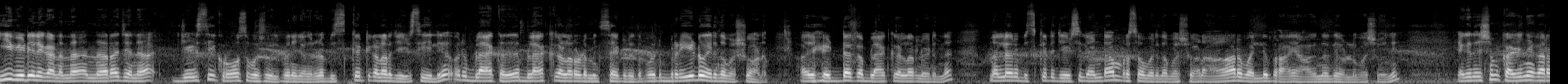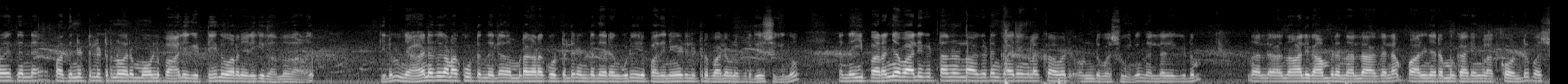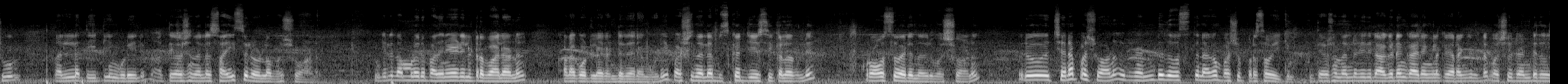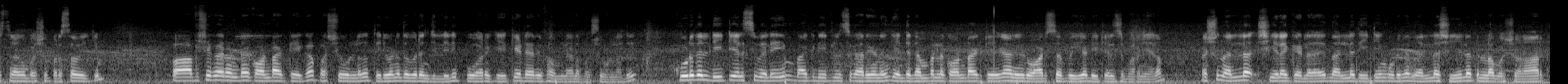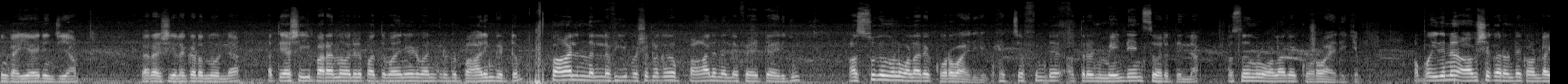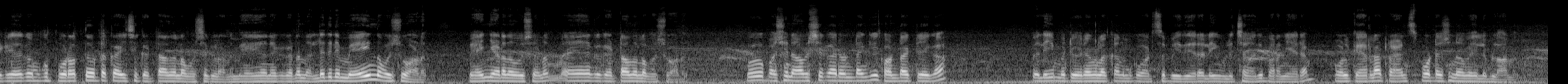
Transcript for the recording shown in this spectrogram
ഈ വീഡിയോയിൽ കാണുന്ന നിറജന ജേഴ്സി ക്രോസ് പശു വിൽപ്പനയ്ക്ക് ബിസ്ക്കറ്റ് കളർ ജേഴ്സിയിൽ ഒരു ബ്ലാക്ക് അതായത് ബ്ലാക്ക് കളറോട് മിക്സ് ആയിട്ട് ഒരു ബ്രീഡ് വരുന്ന പശുവാണ്. അത് ഹെഡൊക്കെ ബ്ലാക്ക് കളറിൽ വരുന്ന നല്ലൊരു ബിസ്ക്കറ്റ് ജേഴ്സി രണ്ടാം പ്രസവം വരുന്ന പശുവാണ്. ആറ് വല്ല് പ്രായമാകുന്നതേ ഉള്ളൂ പശുവിന്. ഏകദേശം കഴിഞ്ഞ കറവയിൽ തന്നെ പതിനെട്ട് ലിറ്ററിന് ഒരു മുകളിൽ പാൽ കിട്ടിയെന്ന് പറഞ്ഞ് എനിക്ക് തന്നതാണ്. എങ്കിലും ഞാനത് കണക്കൂട്ടുന്നില്ല. നമ്മുടെ കണക്കൂട്ടിൽ രണ്ട് നേരം കൂടി ഒരു പതിനേഴ് ലിറ്റർ പാൽ നമ്മൾ പ്രതീക്ഷിക്കുന്നു. എന്നാൽ ഈ പറഞ്ഞ പാൽ കിട്ടാനുള്ള അകടും കാര്യങ്ങളൊക്കെ അവർ ഉണ്ട് പശുവിന് നല്ല അകിടും നല്ല നാല് കാമ്പിനും നല്ല അകലം പാൽ ഞരമ്പും കാര്യങ്ങളൊക്കെ ഉണ്ട്. പശുവും നല്ല തീറ്റയും കുടിയിലും അത്യാവശ്യം നല്ല സൈസിലുള്ള പശുവാണ്. എങ്കിൽ നമ്മളൊരു പതിനേഴ് ലിറ്റർ പാലാണ് കണക്കൂട്ടിലെ രണ്ട് നേരം കൂടി. പശു നല്ല ബിസ്ക്കറ്റ് ജേഴ്സി കളറിൽ ക്രോസ് വരുന്ന ഒരു പശുവാണ്. ഒരു ചെനപ്പശുവാണ് ഒരു രണ്ട് ദിവസത്തിനകം പശു പ്രസവിക്കും. അത്യാവശ്യം നല്ല രീതിയിൽ അകിടും കാര്യങ്ങളൊക്കെ ഇറങ്ങിയിട്ട് പശു രണ്ട് ദിവസത്തിനകം പശു പ്രസവിക്കും. അപ്പോൾ ആവശ്യക്കാരുണ്ട് കോൺടാക്ട് ചെയ്യുക പശു ഉള്ളത് തിരുവനന്തപുരം ജില്ലയിൽ പൂവാറ് കെ കെ ഡയറി ഫാമിലാണ് പശു ഉള്ളത്. കൂടുതൽ ഡീറ്റെയിൽസ് വിലയും ബാക്കി ഡീറ്റെയിൽസ് അറിയണമെങ്കിൽ എന്റെ നമ്പറിൽ കോൺടാക്ട് ചെയ്യുക. അല്ലെങ്കിൽ വാട്സപ്പ് ചെയ്യുക. ഡീറ്റെയിൽസ് പറഞ്ഞുതരാം. പശു നല്ല ശീലക്കേട് അതായത് നല്ല തീറ്റയും കൂടുതൽ നല്ല ശീലത്തിലുള്ള പശുവാണ്. ആർക്കും കൈകാര്യം ചെയ്യാം. വേറെ ശീലക്കേടൊന്നുമില്ല. അത്യാവശ്യം ഈ പറയുന്ന പോലെ ഒരു പത്ത് പതിനേഴ് പതിനെട്ട് ലിറ്റർ പാലും കിട്ടും. പാലും നല്ല ഈ പശുക്കൾക്ക് പാൽ നല്ല ഫാറ്റ് ആയിരിക്കും. അസുഖങ്ങൾ വളരെ കുറവായിരിക്കും. എച്ച് എഫിന്റെ അത്ര ഒരു മെയിന്റെനൻസ് വരത്തില്ല. അസുഖങ്ങൾ വളരെ കുറവായിരിക്കും. അപ്പോൾ ഇതിന് ആവശ്യക്കാരുണ്ടെങ്കിൽ കോൺടാക്ട് ചെയ്തൊക്കെ നമുക്ക് പുറത്തോട്ട് കഴിച്ച് കെട്ടാന്നുള്ള പശുക്കളാണ്. മേയാനൊക്കെ കെട്ടാൻ നല്ല രീതിയിൽ മേയുന്ന പശുവാണ്. മേഞ്ഞിടുന്ന പശുവാണ് മേയാനൊക്കെ കെട്ടാന്നുള്ള പശുവാണ്. അപ്പോൾ പശുവിന് ആവശ്യക്കാരുണ്ടെങ്കിൽ കോൺടാക്ട് ചെയ്യുക. വിലയും മറ്റു വിവരങ്ങളൊക്കെ നമുക്ക് വാട്സപ്പ് ചെയ്ത് തരാം. അല്ലെങ്കിൽ വിളിച്ചാൽ മതി പറഞ്ഞുതരാം. ഓൾ കേരള ട്രാൻസ്പോർട്ടേഷൻ അവൈലബിൾ ആണ്.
